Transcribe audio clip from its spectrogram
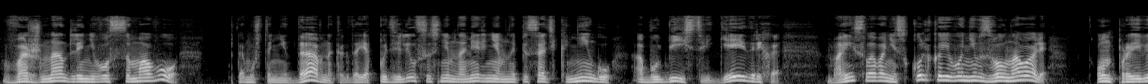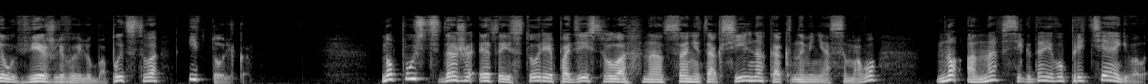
важна для него самого, потому что недавно, когда я поделился с ним намерением написать книгу об убийстве Гейдриха, мои слова нисколько его не взволновали. Он проявил вежливое любопытство и только. Но пусть даже эта история подействовала на отца не так сильно, как на меня самого, но она всегда его притягивала,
